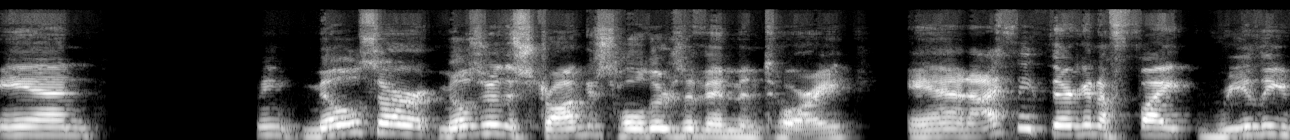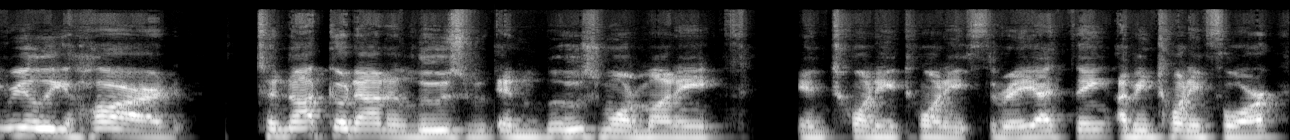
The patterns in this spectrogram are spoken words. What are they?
And I mean, mills are mills are the strongest holders of inventory, and I think they're going to fight really, really hard to not go down and lose and lose more money in 2023. I think, I mean 24,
